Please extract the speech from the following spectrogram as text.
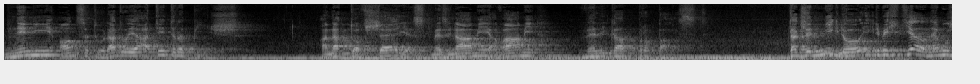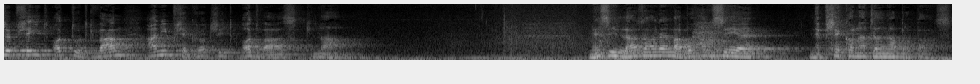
Nyní on se tu raduje a ty trpíš. A na to vše jest mezi námi a vámi veliká propást. Takže nikdo, i kdyby chtěl, nemůže přejít odtud k vám, ani překročit od vás k nám. Mezi Lazarem a bohatci je nepřekonatelná propást.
